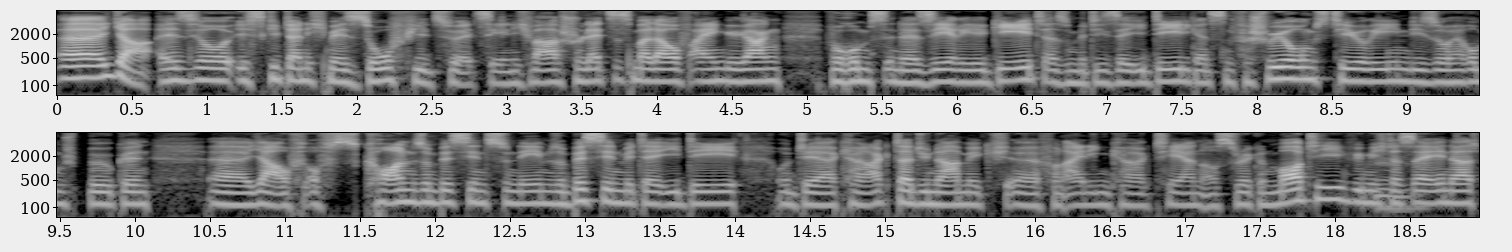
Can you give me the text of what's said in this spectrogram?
Äh, ja, also es gibt da nicht mehr so viel zu erzählen. Ich war schon letztes Mal darauf eingegangen, worum es in der Serie geht. Also mit dieser Idee, die ganzen Verschwörungstheorien, die so herumspökeln, äh, ja, auf, aufs Korn so ein bisschen zu nehmen. So ein bisschen mit der Idee und der Charakterdynamik äh, von einigen Charakteren aus Rick und Morty, wie mich das erinnert,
